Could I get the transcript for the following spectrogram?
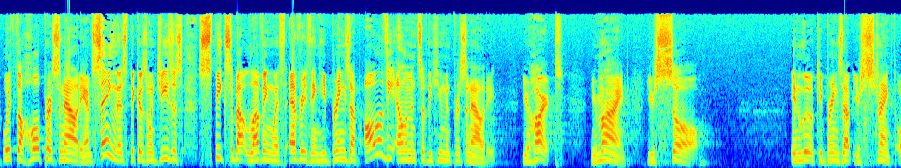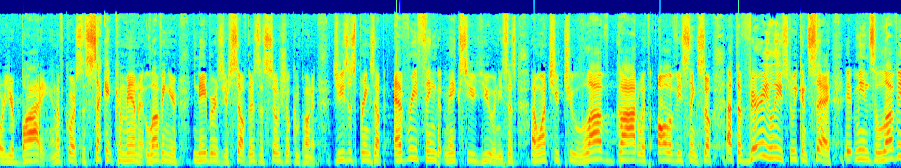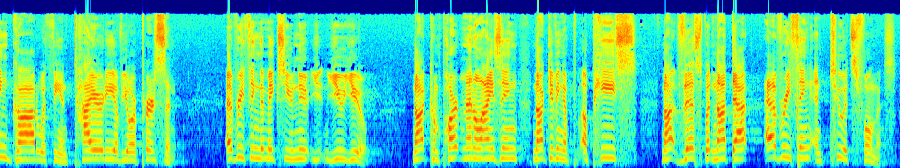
With the whole personality. I'm saying this because when Jesus speaks about loving with everything, he brings up all of the elements of the human personality your heart, your mind, your soul, in Luke, he brings up your strength or your body. And of course, the second commandment, loving your neighbor as yourself, there's a social component. Jesus brings up everything that makes you you. And he says, I want you to love God with all of these things. So, at the very least, we can say it means loving God with the entirety of your person. Everything that makes you new, you, you. Not compartmentalizing, not giving a, a piece, not this, but not that. Everything and to its fullness.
